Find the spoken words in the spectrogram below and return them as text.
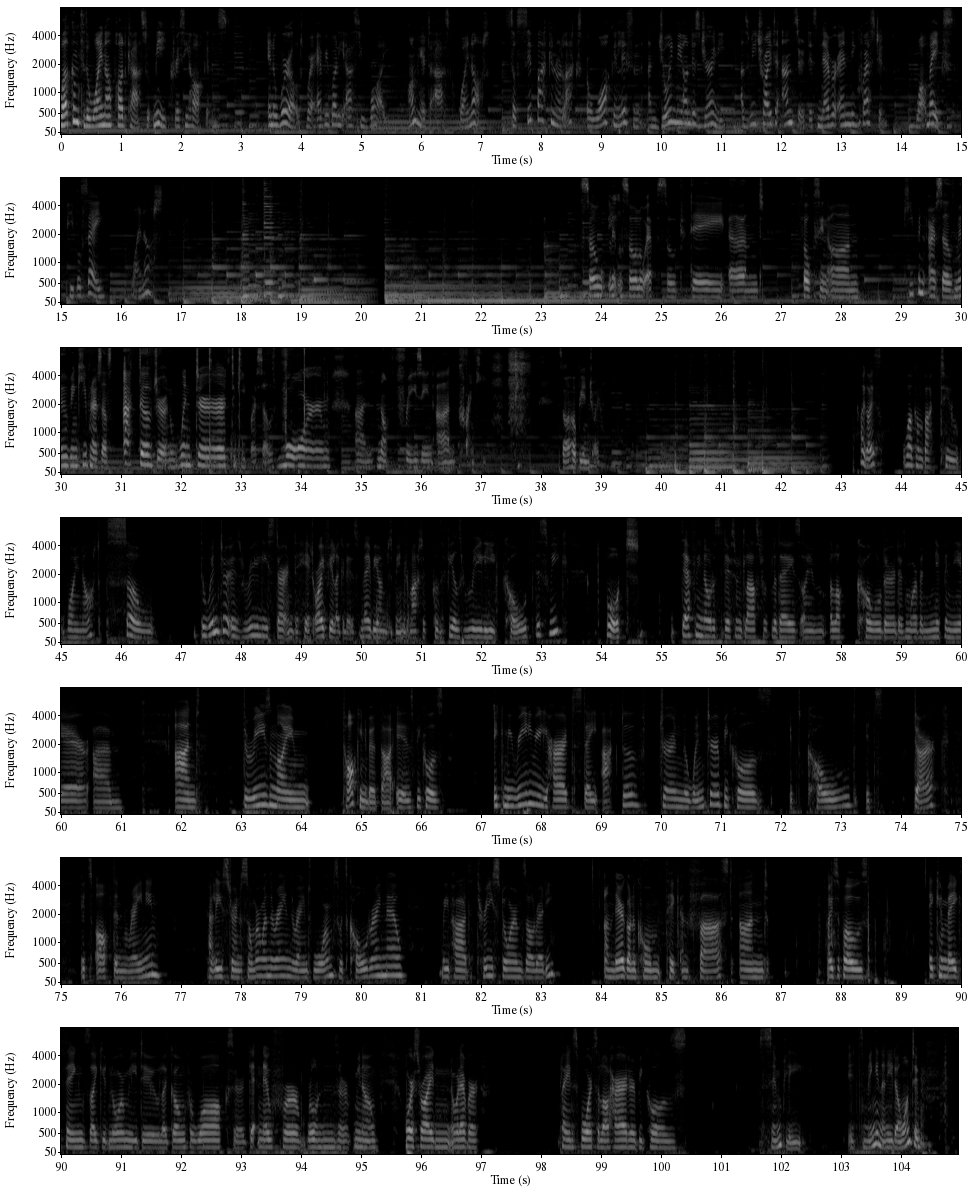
Welcome to the Why Not podcast with me, Chrissy Hawkins. In a world where everybody asks you why, I'm here to ask why not. So sit back and relax or walk and listen and join me on this journey as we try to answer this never ending question what makes people say, why not? So, little solo episode today and focusing on keeping ourselves moving, keeping ourselves active during winter to keep ourselves warm and not freezing and cranky. so I hope you enjoy. Hi guys, welcome back to Why Not. So the winter is really starting to hit, or I feel like it is. Maybe I'm just being dramatic because it feels really cold this week, but definitely noticed a difference the last couple of days. I'm a lot colder. There's more of a nip in the air. Um, and the reason I'm talking about that is because it can be really, really hard to stay active during the winter because it's cold, it's dark, it's often raining. At least during the summer when the rain, the rain's warm, so it's cold rain now. We've had three storms already, and they're going to come thick and fast. And I suppose it can make things like you'd normally do, like going for walks or getting out for runs or, you know, horse riding or whatever, playing sports a lot harder because simply it's minging and you don't want to.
